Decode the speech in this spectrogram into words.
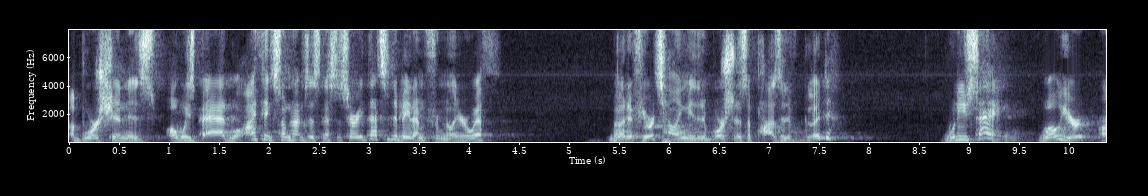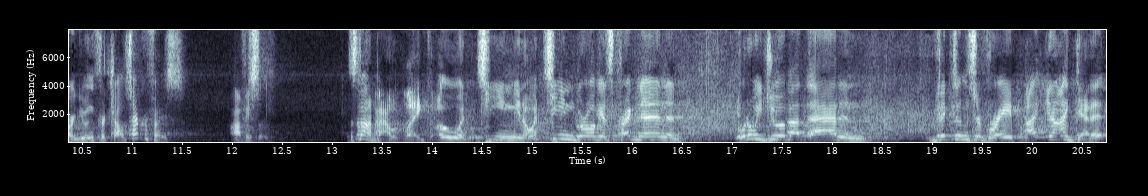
abortion is always bad. Well, I think sometimes it's necessary. That's a debate I'm familiar with. But if you're telling me that abortion is a positive good, what are you saying? Well, you're arguing for child sacrifice, obviously. It's not about like, oh, a teen, you know, a teen girl gets pregnant and what do we do about that? And victims of rape. I, you know, I get it.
